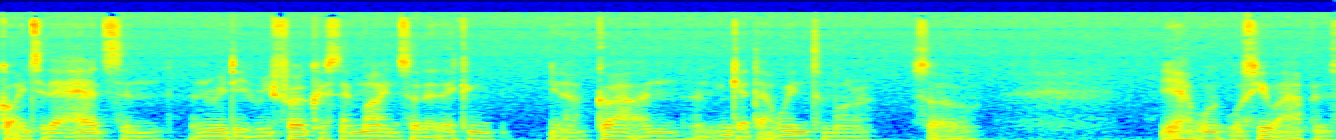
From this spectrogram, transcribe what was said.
got into their heads and, and really refocused their minds so that they can you know go out and, and, and get that win tomorrow so yeah, we'll we'll see what happens.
